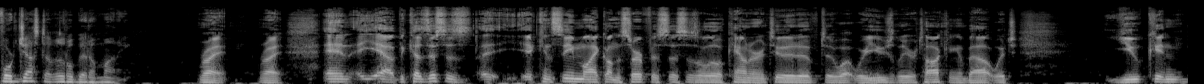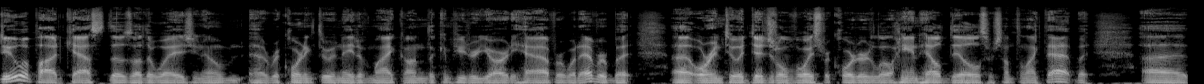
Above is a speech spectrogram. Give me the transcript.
for just a little bit of money. Right. Right. And yeah, because this is, uh, it can seem like on the surface, this is a little counterintuitive to what we usually are talking about, which you can do a podcast those other ways, you know, uh, recording through a native mic on the computer you already have or whatever, but, uh, or into a digital voice recorder, little handheld deals or something like that. But, uh,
